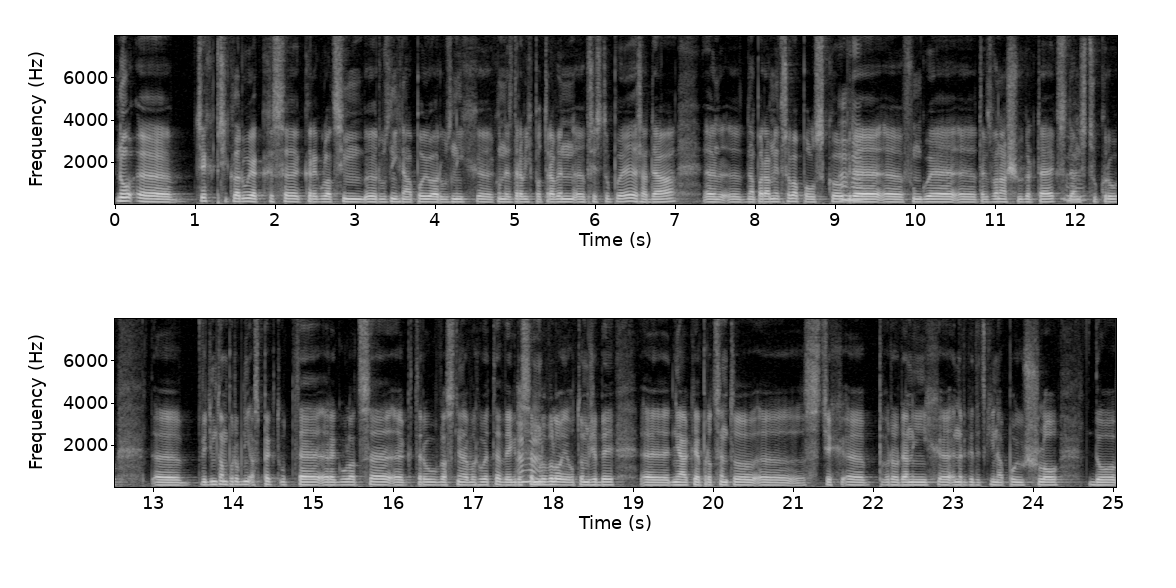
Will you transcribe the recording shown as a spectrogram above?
No, eh, těch příkladů, jak se k regulacím různých nápojů a různých eh, jako nezdravých potravin přistupuje, řada. Napadá mě třeba Polsko, mm-hmm. kde funguje takzvaná sugar tax, mm-hmm. daň z cukru. Vidím tam podobný aspekt u té regulace, kterou vlastně navrhujete vy, kde mm-hmm. se mhm. mluvilo i o tom, že by nějaké procento z těch prodaných energetických nápojů šlo do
